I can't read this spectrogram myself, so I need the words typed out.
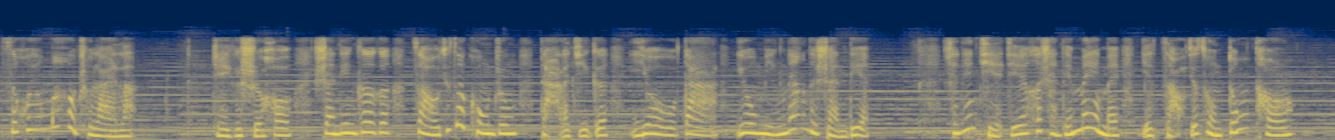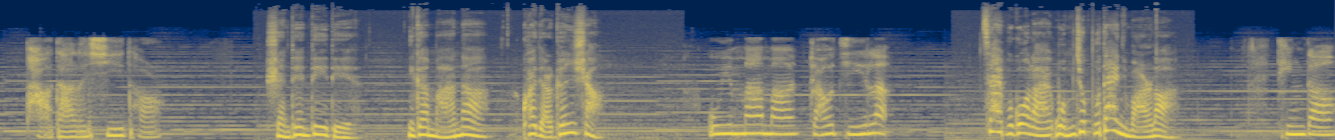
似乎又冒出来了。这个时候，闪电哥哥早就在空中打了几个又大又明亮的闪电。闪电姐姐和闪电妹妹也早就从东头跑到了西头。闪电弟弟，你干嘛呢？快点跟上！乌云妈妈着急了。再不过来，我们就不带你玩了。听到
